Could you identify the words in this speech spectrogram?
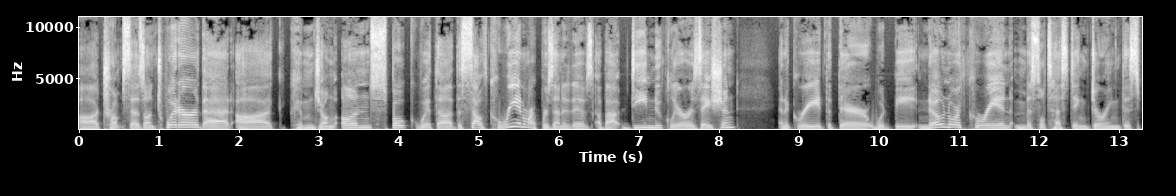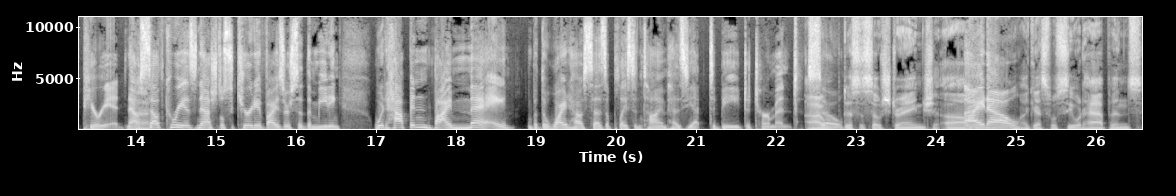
Uh, Trump says on Twitter that uh, Kim Jong un spoke with uh, the South Korean representatives about denuclearization and agreed that there would be no North Korean missile testing during this period. Now, South Korea's national security advisor said the meeting would happen by May, but the White House says a place and time has yet to be determined. I- So this is so strange. Um, I know. I guess we'll see what happens.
